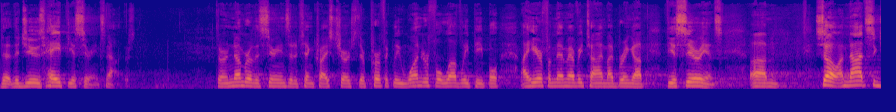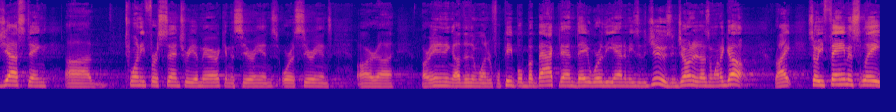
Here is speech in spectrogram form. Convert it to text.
The, the Jews hate the Assyrians. Now, there are a number of Assyrians that attend Christ Church. They're perfectly wonderful, lovely people. I hear from them every time I bring up the Assyrians. Um, so I'm not suggesting uh, 21st century American Assyrians or Assyrians are. Uh, are anything other than wonderful people, but back then they were the enemies of the Jews, and Jonah doesn't want to go right? So he famously,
